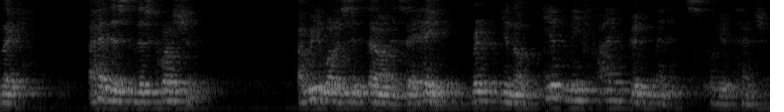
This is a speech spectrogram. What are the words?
like, I had this, this question. I really want to sit down and say, hey, you know, give me five good minutes of your attention.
